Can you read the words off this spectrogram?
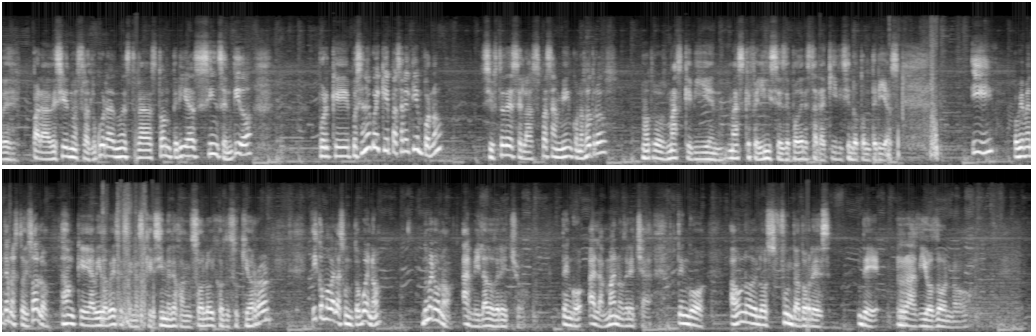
para decir nuestras locuras, nuestras tonterías sin sentido. Porque pues en algo hay que pasar el tiempo, ¿no? Si ustedes se las pasan bien con nosotros, nosotros más que bien, más que felices de poder estar aquí diciendo tonterías. Y obviamente no estoy solo, aunque ha habido veces en las que sí me dejan solo, hijos de su qué horror. ¿Y cómo va el asunto? Bueno, número uno, a mi lado derecho, tengo a la mano derecha, tengo a uno de los fundadores de Radio Dono,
